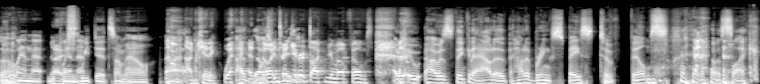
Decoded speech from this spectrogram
We So planned that. We nice. planned that. we did somehow. Uh, I'm kidding. I I- had that no idea crazy. you were talking about films. I, I was thinking of how to how to bring space to films, and I was like,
